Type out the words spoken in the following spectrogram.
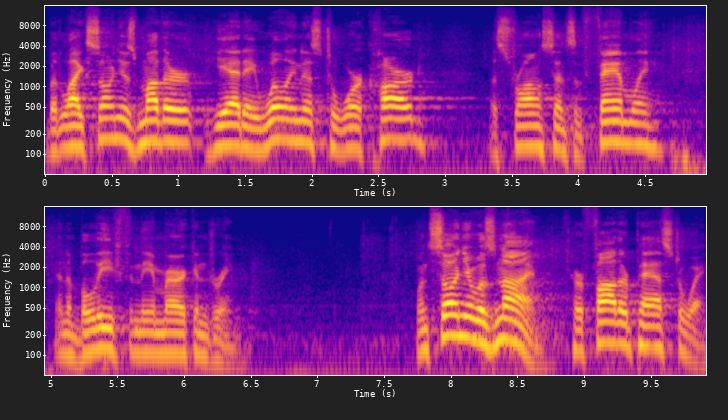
But like Sonia's mother, he had a willingness to work hard, a strong sense of family, and a belief in the American dream. When Sonia was nine, her father passed away,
